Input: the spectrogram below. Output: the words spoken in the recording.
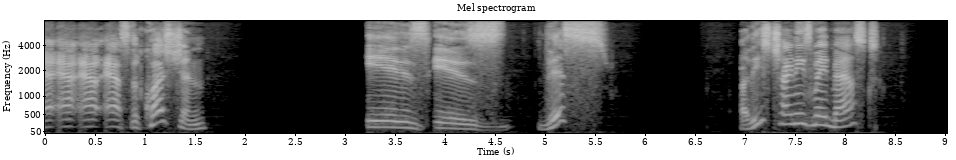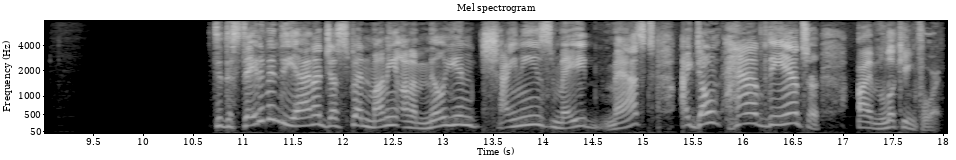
a- a- ask the question is is this are these Chinese made masks? Did the state of Indiana just spend money on a million Chinese made masks? I don't have the answer. I'm looking for it.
